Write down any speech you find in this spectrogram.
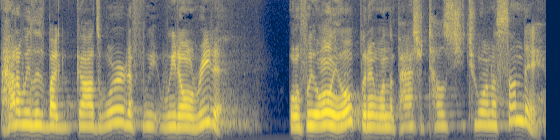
How do we live by God's Word if we, we don't read it? Or if we only open it when the pastor tells you to on a Sunday?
